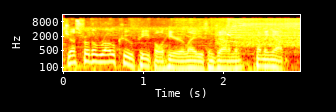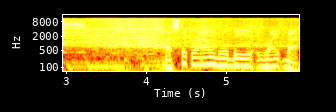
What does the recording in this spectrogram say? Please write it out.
just for the Roku people here, ladies and gentlemen, coming up. Uh, stick around. We'll be right back.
